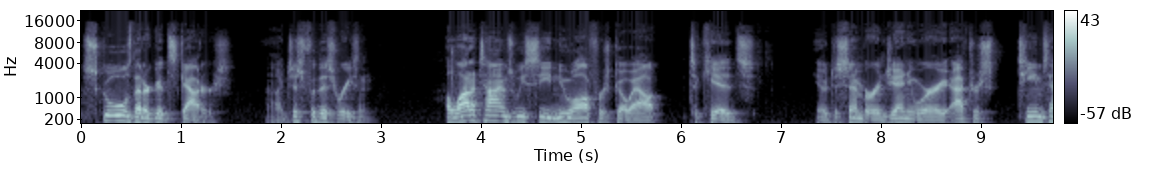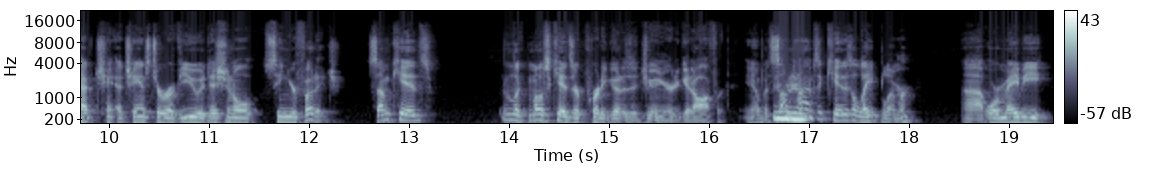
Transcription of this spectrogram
schools that are good scouters, uh, just for this reason. A lot of times we see new offers go out to kids, you know, December and January after teams have ch- a chance to review additional senior footage. Some kids, look, most kids are pretty good as a junior to get offered, you know, but mm-hmm. sometimes mm-hmm. a kid is a late bloomer, uh, or maybe,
